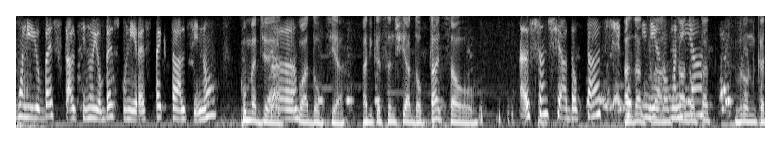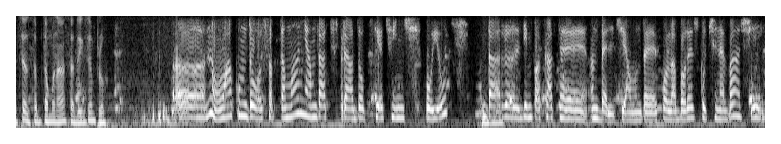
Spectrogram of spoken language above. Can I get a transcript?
Unii iubesc, alții nu iubesc, unii respectă, alții nu. Cum merge Uh. cu adopția? Adică sunt și adoptați sau... Uh, Sunt și adoptați, Ați dat puțini în la, s-a România. adoptat vreun cățel săptămâna asta, de exemplu? Uh, nu, acum două săptămâni am dat spre adopție cinci puiuți, dar uh, din păcate în Belgia, unde colaborez cu cineva și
